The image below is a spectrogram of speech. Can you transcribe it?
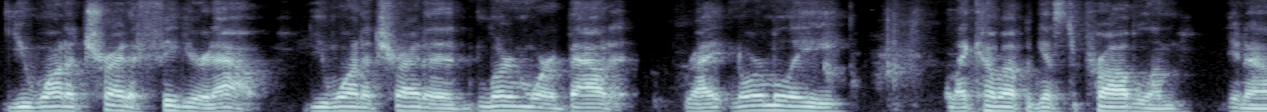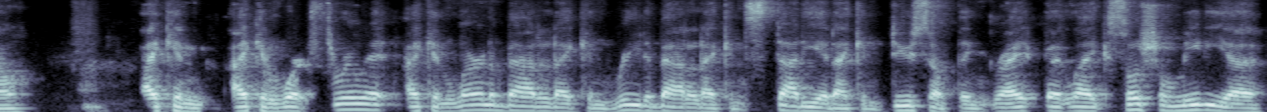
you want to try to figure it out. You want to try to learn more about it, right? Normally, when I come up against a problem, you know, I can I can work through it. I can learn about it. I can read about it. I can study it. I can do something, right? But like social media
